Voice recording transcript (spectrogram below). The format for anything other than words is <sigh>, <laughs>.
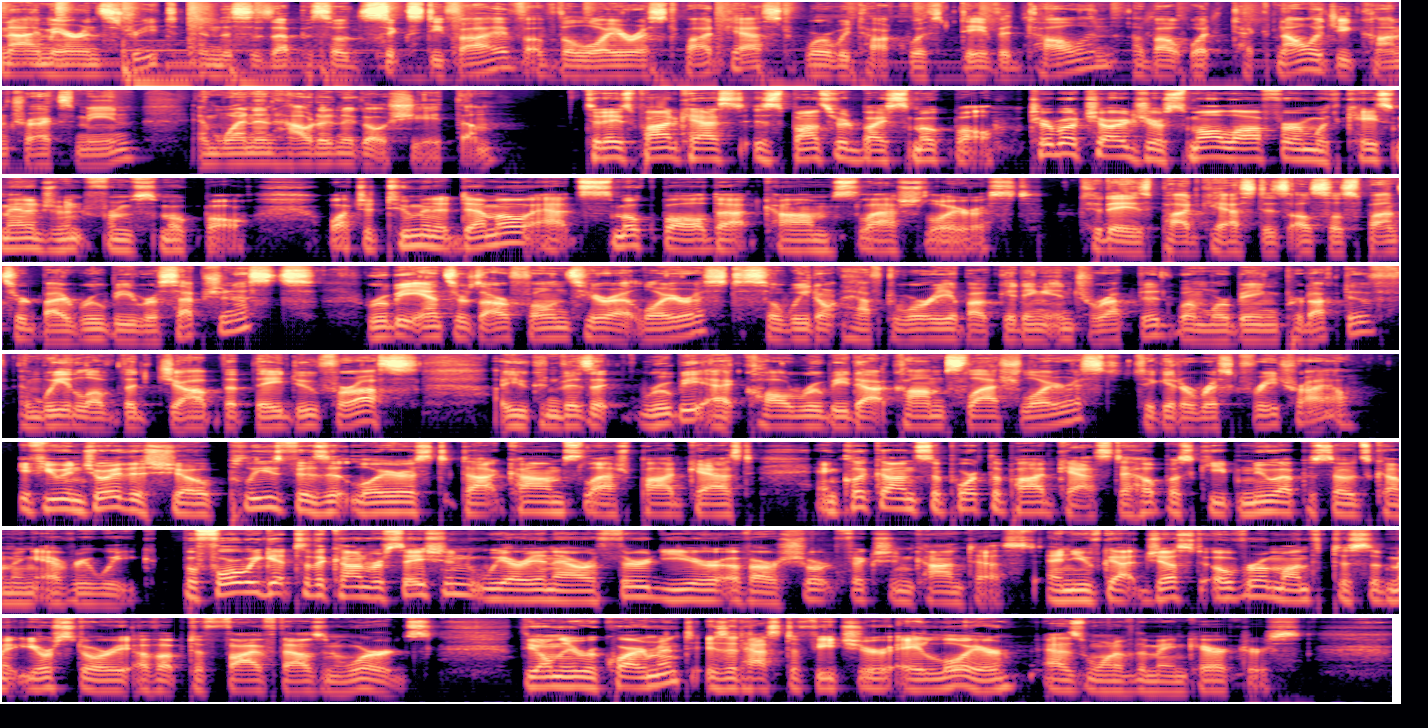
And I'm Aaron Street, and this is episode 65 of the Lawyerist podcast, where we talk with David Tollen about what technology contracts mean and when and how to negotiate them. Today's podcast is sponsored by Smokeball. Turbocharge your small law firm with case management from Smokeball. Watch a two-minute demo at smokeball.com slash lawyerist. Today's podcast is also sponsored by Ruby Receptionists. Ruby answers our phones here at Lawyerist, so we don't have to worry about getting interrupted when we're being productive, and we love the job that they do for us. Uh, you can visit Ruby at callruby.com slash lawyerist to get a risk-free trial. If you enjoy this show, please visit lawyerist.com slash podcast and click on support the podcast to help us keep new episodes coming every week. Before we get to the conversation, we are in our third year of our short fiction contest, and you've got just over a month to submit your story of up to 5,000 words. The only requirement is it has to feature a lawyer as one of the main characters.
